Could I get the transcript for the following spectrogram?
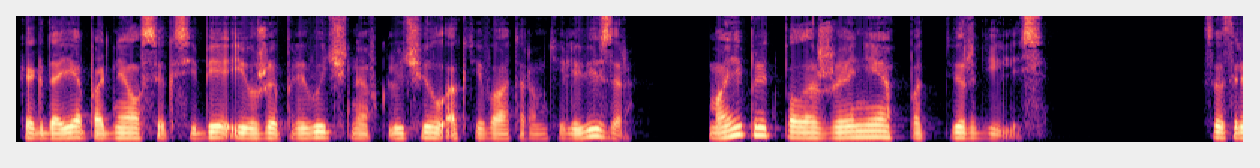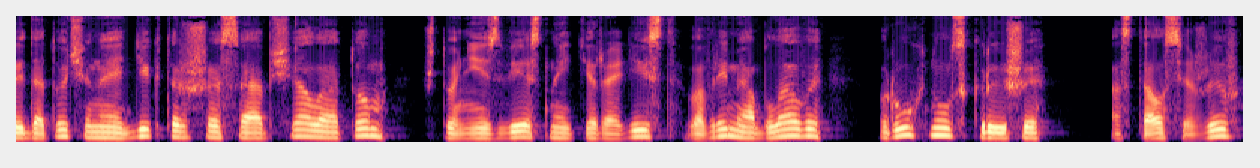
Когда я поднялся к себе и уже привычно включил активатором телевизор, мои предположения подтвердились. Сосредоточенная дикторша сообщала о том, что неизвестный террорист во время облавы рухнул с крыши, остался жив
